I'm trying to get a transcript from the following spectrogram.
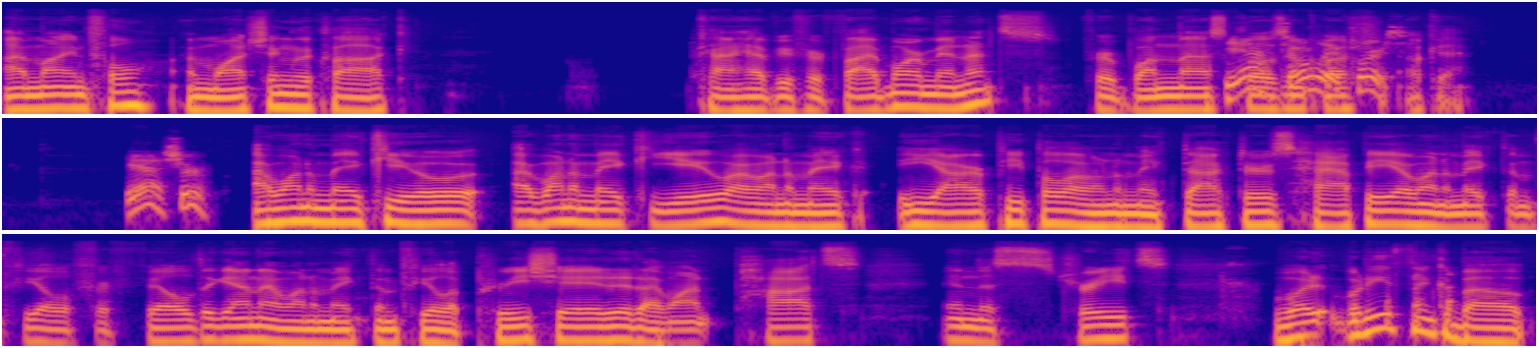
I'm mindful. I'm watching the clock. Can I have you for five more minutes for one last yeah, closing totally, question? Okay. Yeah, sure. I want to make you, I want to make you, I want to make ER people, I want to make doctors happy. I want to make them feel fulfilled again. I want to make them feel appreciated. I want pots in the streets. What, what do you think about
